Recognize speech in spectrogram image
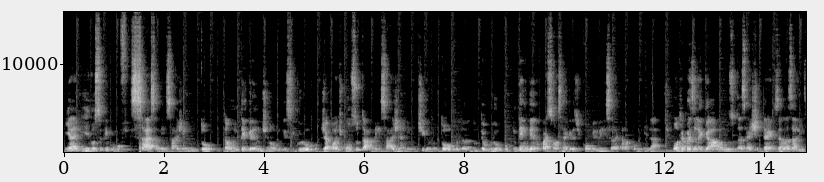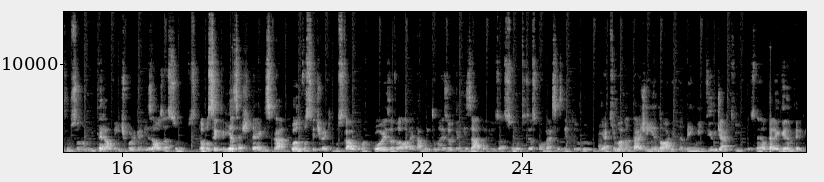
E ali você tem como fixar essa mensagem no topo. Então, o integrante novo desse grupo já pode consultar a mensagem ali antiga no topo do, do teu grupo, entendendo quais são as regras de convivência daquela comunidade. Outra coisa legal é o uso das hashtags. Elas ali funcionam literalmente para organizar os assuntos. Então, você cria as hashtags para quando você tiver que buscar alguma coisa, ela vai estar muito mais organizado ali os assuntos e as conversas dentro do grupo. E aqui uma vantagem enorme também, o envio de arquivos. Né? O Telegram permite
